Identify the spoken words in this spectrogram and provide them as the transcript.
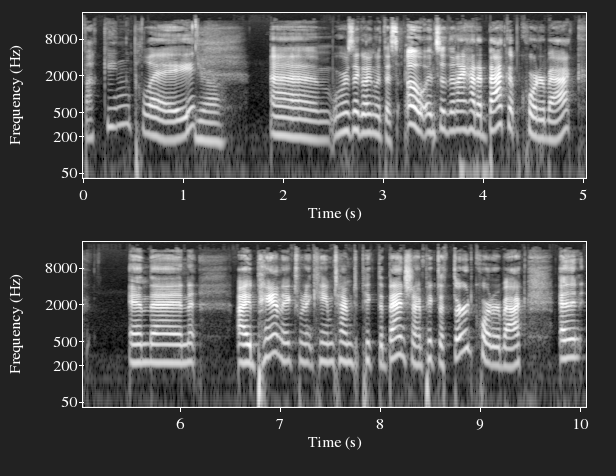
fucking play. yeah. Um, where was I going with this? Oh, and so then I had a backup quarterback, and then I panicked when it came time to pick the bench, and I picked a third quarterback. And then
